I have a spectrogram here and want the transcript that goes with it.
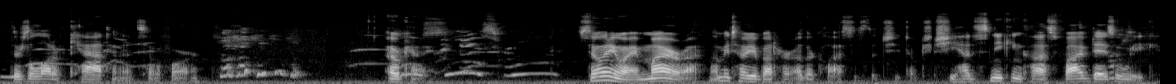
there's a lot of cat in it so far. Okay. So anyway, Myra, let me tell you about her other classes that she took. She had sneaking class five days a week,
